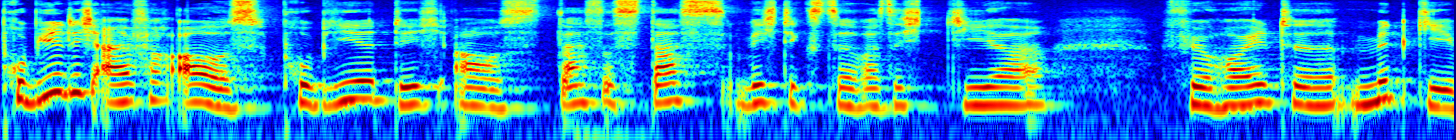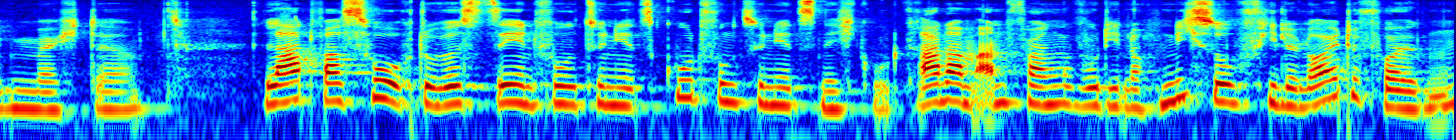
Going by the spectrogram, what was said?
Probier dich einfach aus. Probier dich aus. Das ist das Wichtigste, was ich dir für heute mitgeben möchte. Lad was hoch, du wirst sehen, funktioniert es gut, funktioniert es nicht gut. Gerade am Anfang, wo dir noch nicht so viele Leute folgen,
